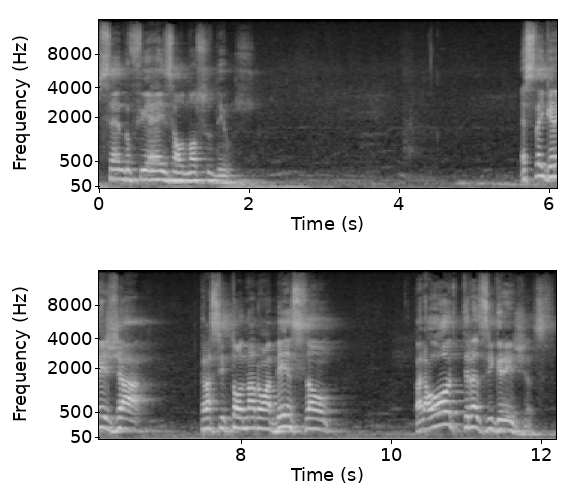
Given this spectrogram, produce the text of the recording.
sendo fiéis ao nosso Deus. esta igreja para se tornar uma bênção para outras igrejas,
